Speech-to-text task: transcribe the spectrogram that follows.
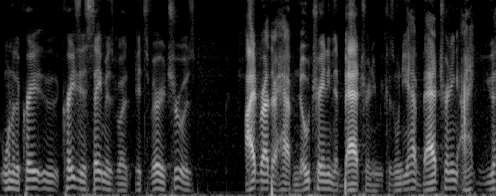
one of the cra- craziest statements, but it's very true, is I'd rather have no training than bad training because when you have bad training, I you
